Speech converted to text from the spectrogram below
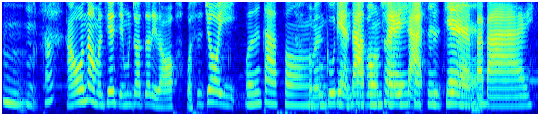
嗯嗯，好，好，那我们今天节目就到这里喽。我是 Joy，我是大风，我们古典大风吹，下次见，拜拜。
